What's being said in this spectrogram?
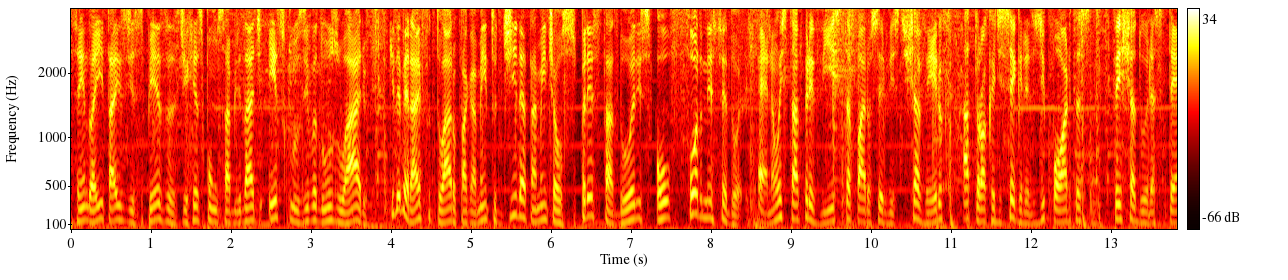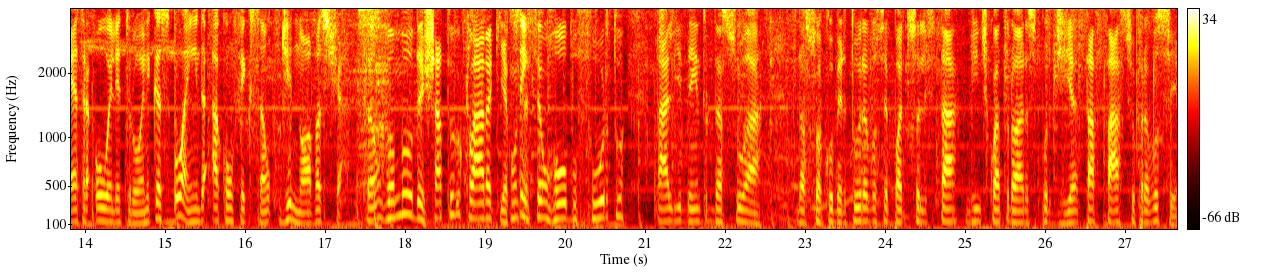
sendo aí tais despesas de responsabilidade exclusiva do usuário, que deverá efetuar o pagamento diretamente aos prestadores ou fornecedores. É, não está prevista para o serviço de chaveiro a troca de segredos de portas, fechaduras tetra ou eletrônicas ou ainda a confecção de novas chaves. Então vamos deixar tudo claro aqui. Aconteceu um roubo, furto, tá ali dentro da sua da sua cobertura, você pode solicitar 24 horas por dia, tá fácil para você.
